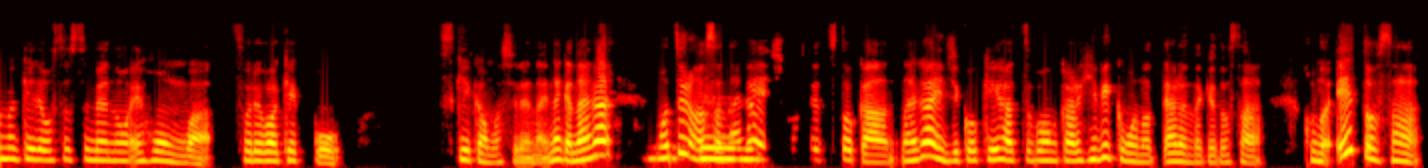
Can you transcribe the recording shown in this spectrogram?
向けでおすすめの絵本は、それは結構好きかもしれない。なんか長い、もちろんさ、うん長い小説とか、長い自己啓発本から響くものってあるんだけどさ、この絵とさ、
